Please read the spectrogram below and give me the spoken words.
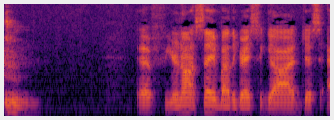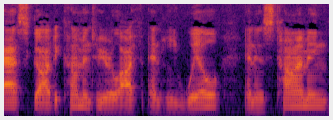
if you're not saved by the grace of God, just ask God to come into your life, and He will in His timing.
